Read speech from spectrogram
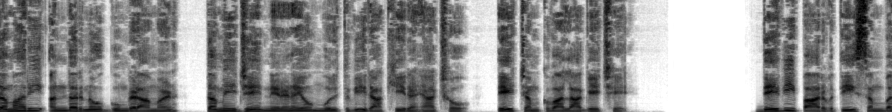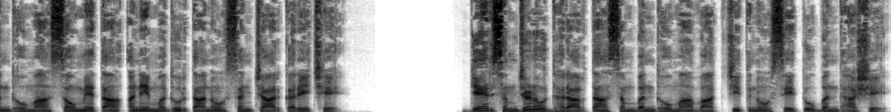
તમારી અંદરનો ગુંગળામણ, તમે જે નિર્ણયો મુલતવી રાખી રહ્યા છો, તે ચમકવા લાગે છે. દેવી પાર્વતી સંબંધોમાં સૌમ્યતા અને મધુરતાનો સંચાર કરે છે. ગેરસમજણો ધરાવતા સંબંધોમાં વાતચીતનો સેતુ બંધાશે.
